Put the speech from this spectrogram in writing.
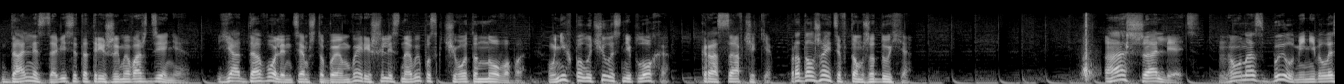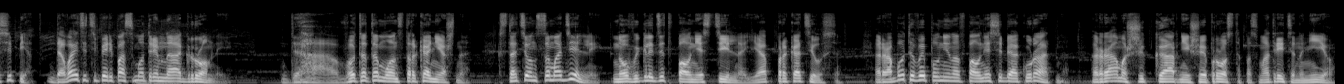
Дальность зависит от режима вождения. Я доволен тем, что BMW решились на выпуск чего-то нового. У них получилось неплохо. Красавчики, продолжайте в том же духе. Ошалеть! Но у нас был мини-велосипед. Давайте теперь посмотрим на огромный. Да, вот это монстр, конечно. Кстати, он самодельный, но выглядит вполне стильно, я прокатился. Работа выполнена вполне себе аккуратно. Рама шикарнейшая просто, посмотрите на нее.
